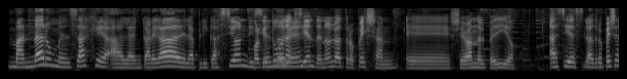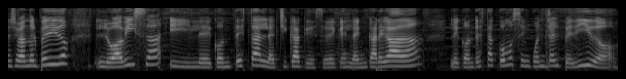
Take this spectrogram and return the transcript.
mandar un mensaje a la encargada de la aplicación Porque tuvo un accidente, ¿no? Lo atropellan eh, llevando el pedido. Así es, lo atropellan llevando el pedido, lo avisa y le contesta la chica que se ve que es la encargada, le contesta cómo se encuentra el pedido.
